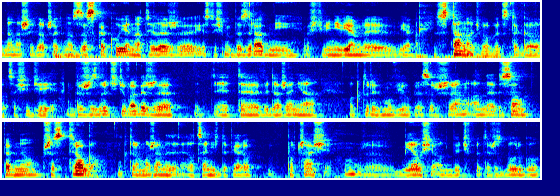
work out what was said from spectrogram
y, na naszych oczach, nas zaskakuje na tyle, że jesteśmy bezradni. Właściwie nie wiemy, jak stanąć wobec tego, co się dzieje. Proszę zwrócić uwagę, że te wydarzenia, o których mówił profesor Schramm, one są pewną przestrogą, którą możemy ocenić dopiero po czasie, że miał się odbyć w Petersburgu.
